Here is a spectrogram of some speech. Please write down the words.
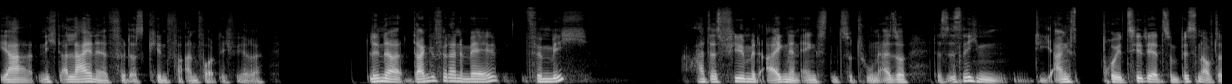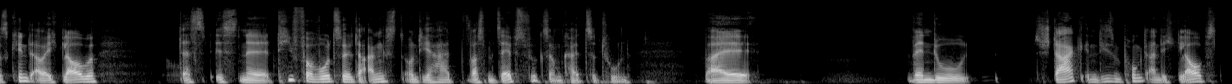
ja nicht alleine für das Kind verantwortlich wäre. Linda, danke für deine Mail. Für mich hat das viel mit eigenen Ängsten zu tun. Also, das ist nicht ein, die Angst projiziert jetzt so ein bisschen auf das Kind, aber ich glaube, das ist eine tief verwurzelte Angst und die hat was mit Selbstwirksamkeit zu tun. Weil, wenn du stark in diesem Punkt an dich glaubst,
